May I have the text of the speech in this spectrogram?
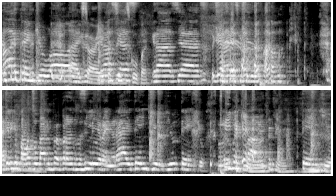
Ai, thank you. Ai, Ai, sorry, quer dizer, desculpa. Como fala. Aquele que fala com sotaque pra brasileiro ainda, né? Ai, thank you, viu? Thank you. Não lembro como é que fala. Thank you.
